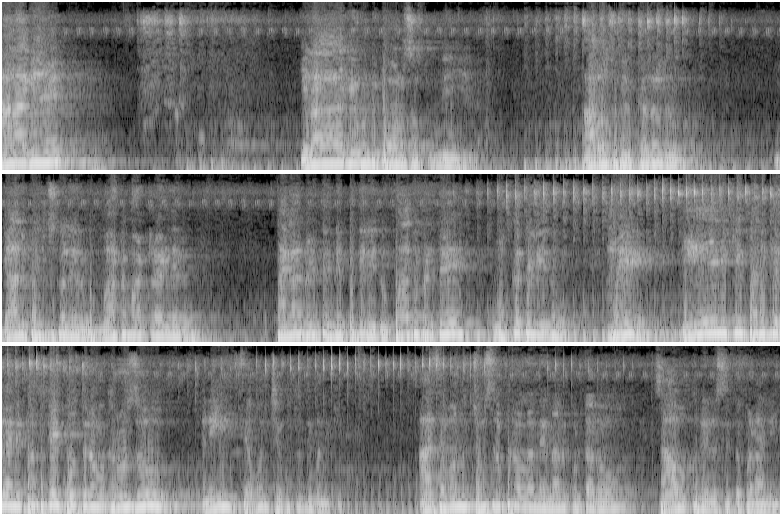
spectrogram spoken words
నాలాగే ఇలాగే ఉండిపోవాల్సి వస్తుంది. ఆ రోజు మీరు కదలరు గాలి పీల్చుకోలేరు మాట మాట్లాడలేరు తగలబెడితే నొప్పి తెలియదు పాతి పెడితే ఒక్క తెలియదు అరే దేనికి పనికిరాని బతుకైపోతున్నా ఒక రోజు అని శవం చెబుతుంది మనకి. ఆ శవం చూసినప్పుడల్లా నేను అనుకుంటాను చావుకు నేను సిద్ధపడాలి.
